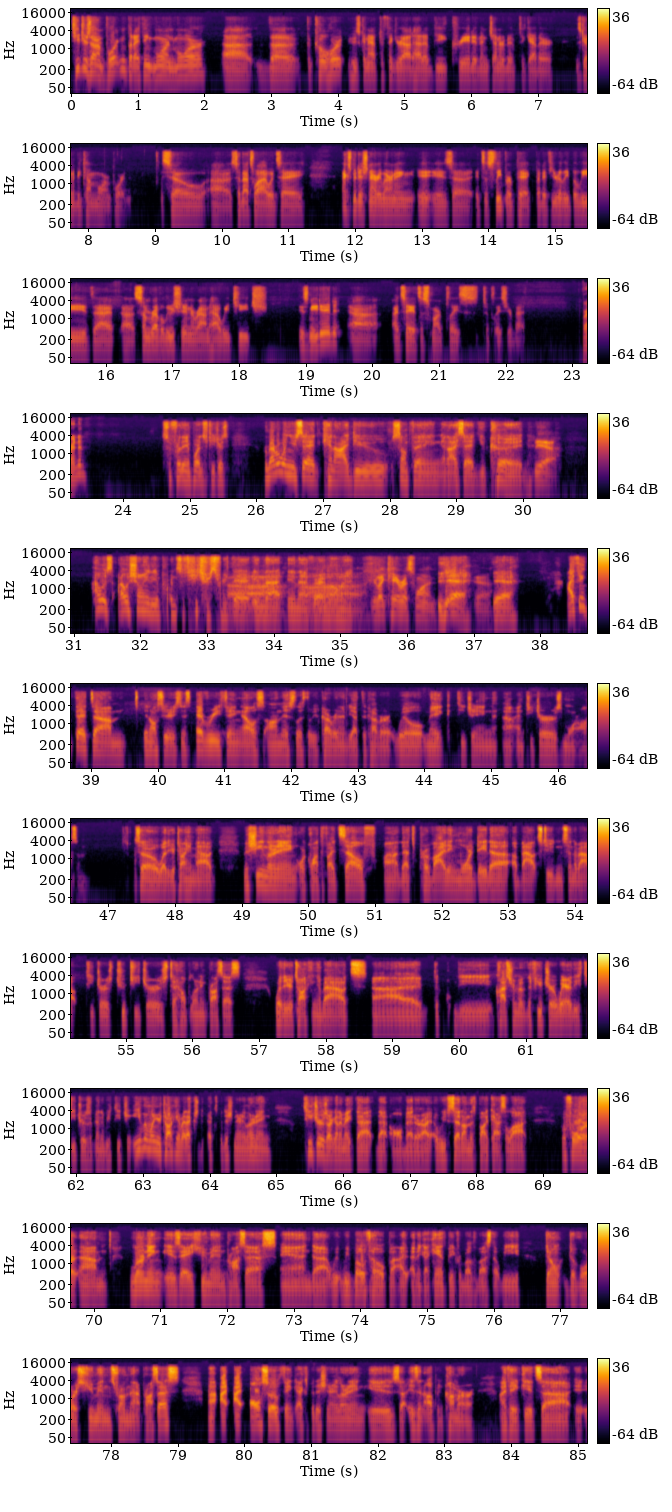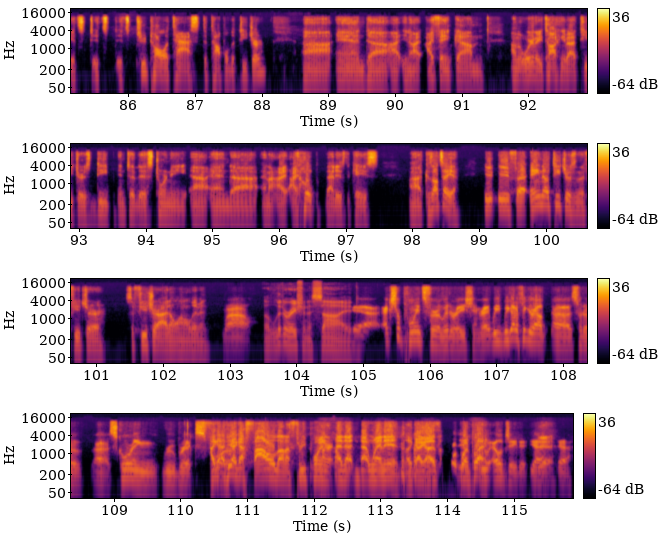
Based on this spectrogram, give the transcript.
Teachers are important, but I think more and more uh, the the cohort who's going to have to figure out how to be creative and generative together is going to become more important. So uh, so that's why I would say expeditionary learning is, a it's a sleeper pick. But if you really believe that uh, some revolution around how we teach is needed, uh, I'd say it's a smart place to place your bet. Brandon. So for the importance of teachers, remember when you said, "Can I do something?" and I said, "You could." Yeah. I was I was showing you the importance of teachers right there uh, in that in that uh, very moment. Ah, you're like KRS One. Yeah, yeah, yeah. I think that um, in all seriousness, everything else on this list that we've covered and have yet to cover will make teaching uh, and teachers more awesome. So whether you're talking about machine learning or quantified self, uh, that's providing more data about students and about teachers to teachers to help learning process whether you're talking about uh, the, the classroom of the future where these teachers are going to be teaching. Even when you're talking about ex- expeditionary learning teachers are going to make that that all better. I, we've said on this podcast a lot before um, learning is a human process and uh, we, we both hope I, I, think i can't speak for both of us that we don't divorce humans from that process. Uh, I, I also think expeditionary learning is uh, is an up and comer I think it's uh, it's it's it's too tall a task to topple the teacher, uh, and uh, I, you know I, I think um, I mean, we're going to be talking about teachers deep into this tourney, uh, and uh, and I, I hope that is the case because uh, I'll tell you if, if ain't no teachers in the future, it's a future I don't want to live in. Wow alliteration aside. Yeah, extra points for alliteration, right? We we got to figure out uh, sort of uh, scoring rubrics. For... I, got, I think I got fouled on a three pointer that that went in. Like I got a four point play. You LJ'd it. Yeah, yeah. yeah.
